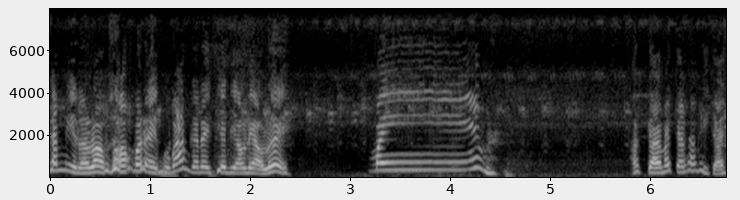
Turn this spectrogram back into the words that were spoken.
ซ้ำนี่แล้วรอบสองมาได้หมู่บ้านก็ได้เทียเดียวแล้วเลย ไม่งเอาจอยมาจับทั้งพี่จอย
